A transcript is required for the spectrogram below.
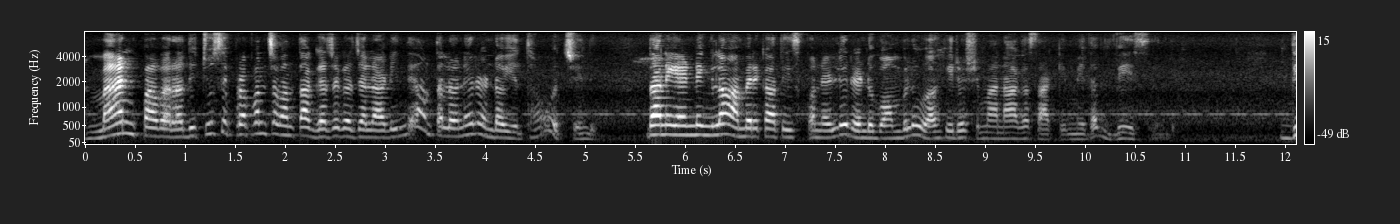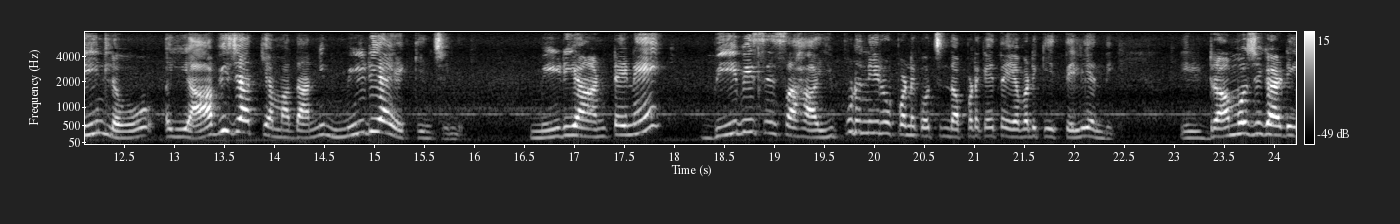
మ్యాన్ పవర్ అది చూసి ప్రపంచం అంతా గజగజలాడింది. అంతలోనే రెండో యుద్ధం వచ్చింది. దాని ఎండింగ్లో అమెరికా తీసుకొని వెళ్ళి రెండు బాంబులు హిరోషిమా నాగసాకి మీద వేసింది. దీనిలో ఈ ఆభిజాత్య మతాన్ని మీడియా ఎక్కించింది. మీడియా అంటేనే బీబీసీ సహా ఇప్పుడు నిరూపణకు వచ్చింది అప్పటికైతే ఎవరికి తెలియంది. ఈ డ్రామోజీ గాడి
